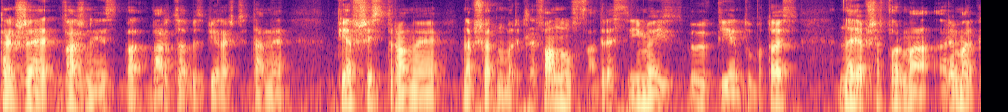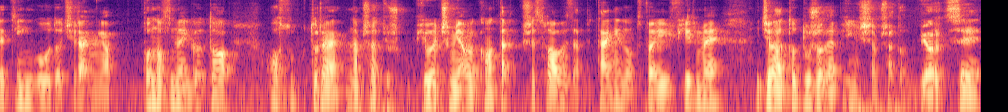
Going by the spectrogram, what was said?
Także ważne jest ba bardzo, aby zbierać te dane pierwszej strony, na przykład numery telefonów, adresy e-mail z byłych klientów, bo to jest najlepsza forma remarketingu, docierania ponownego do osób, które na przykład już kupiły, czy miały kontakt, przesłały zapytanie do Twojej firmy działa to dużo lepiej niż na przykład odbiorcy,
